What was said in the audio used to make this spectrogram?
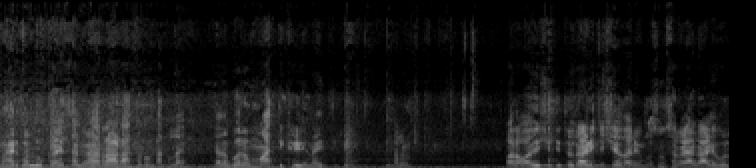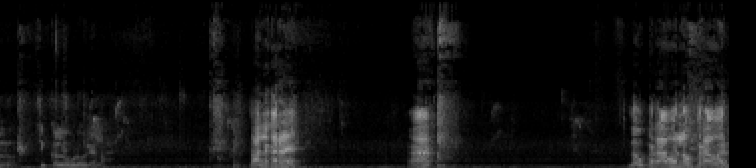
बाहेरचा लोक आहे. सगळा राडा करून टाकलाय. त्याला बरं माती खेळली नाही ती. कारण परवा दिवशी तिथं गाडीच्या शेजारी बसून सगळ्या गाडीवर चिखल उडवलेला. झालं का रे? हा? लवकर आवर लवकर आवर.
